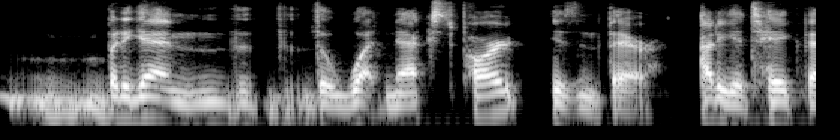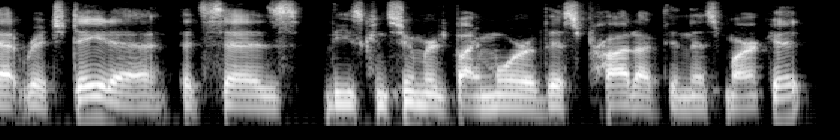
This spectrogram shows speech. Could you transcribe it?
But again, the, the what next part isn't there. How do you take that rich data that says these consumers buy more of this product in this market?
